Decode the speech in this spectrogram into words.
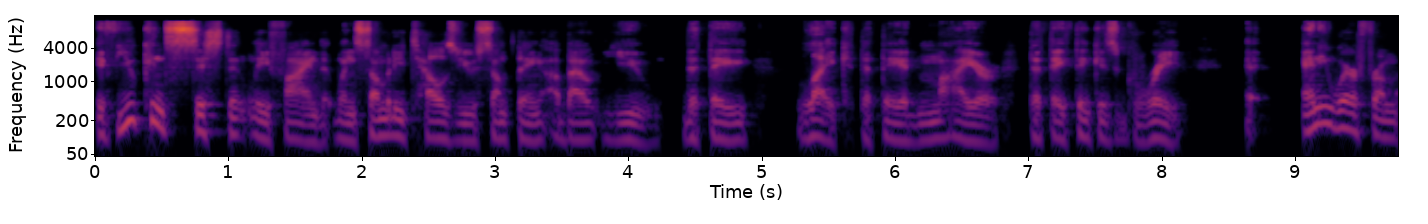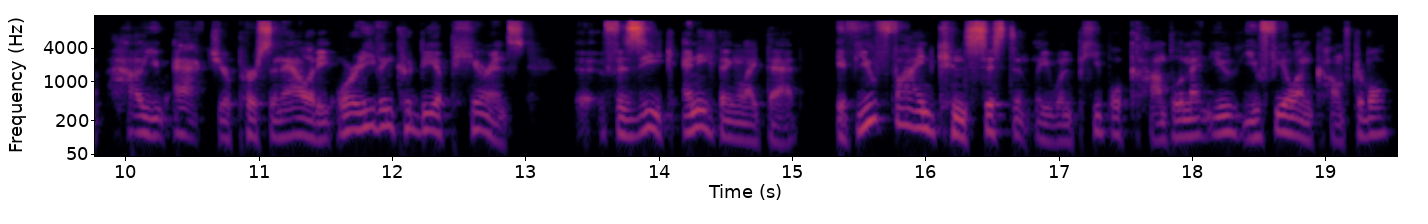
If you consistently find that when somebody tells you something about you that they like, that they admire, that they think is great, anywhere from how you act, your personality, or it even could be appearance, uh, physique, anything like that, if you find consistently when people compliment you, you feel uncomfortable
